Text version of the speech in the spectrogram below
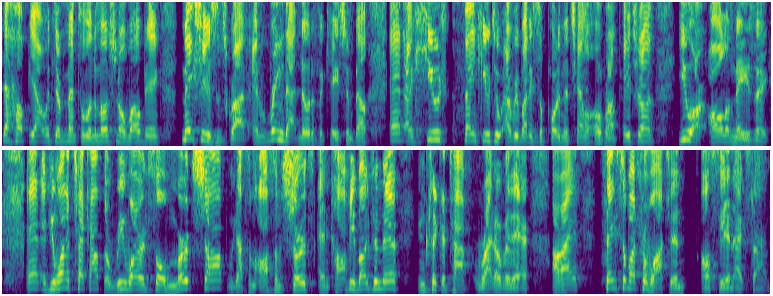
to help you out with your mental and emotional well-being. Make sure you subscribe and ring that notification bell. And a huge thank you to everybody supporting the channel over on Patreon. You are all amazing. And if you wanna check out the Rewired Soul merch shop, we got some awesome shirts and coffee mugs in there. You can click or tap right over there, all right? Thanks so much for watching. I'll see you next time.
